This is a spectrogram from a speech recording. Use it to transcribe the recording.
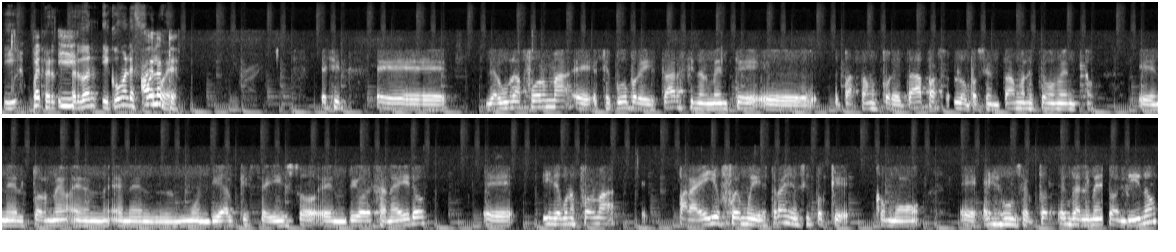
Y, perdón, ¿y cómo le fue? Adelante. Es decir, eh, de alguna forma eh, se pudo proyectar, finalmente eh, pasamos por etapas, lo presentamos en este momento en el torneo, en, el mundial que se hizo en Río de Janeiro, y de alguna forma para ellos fue muy extraño, ¿sí? porque como es un sector, es un alimento andino,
